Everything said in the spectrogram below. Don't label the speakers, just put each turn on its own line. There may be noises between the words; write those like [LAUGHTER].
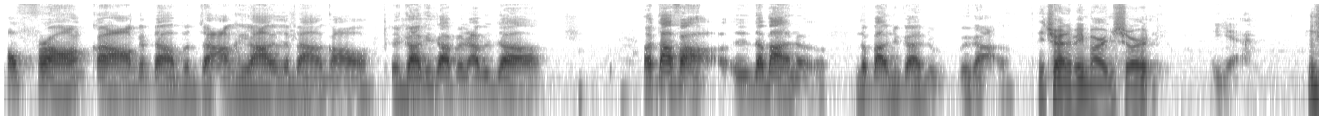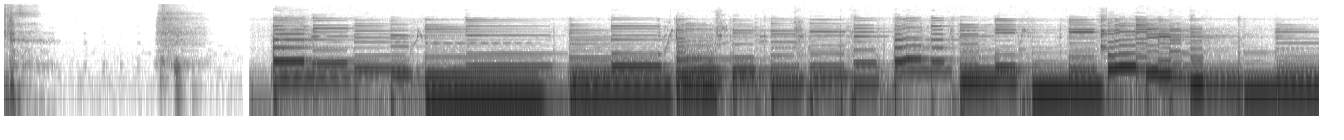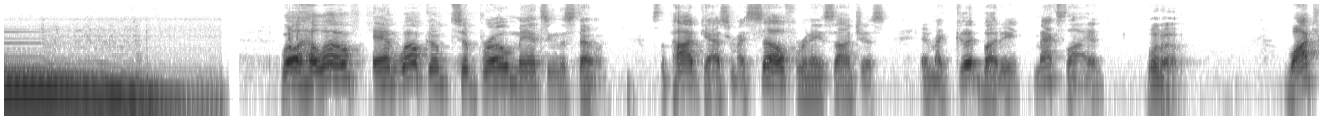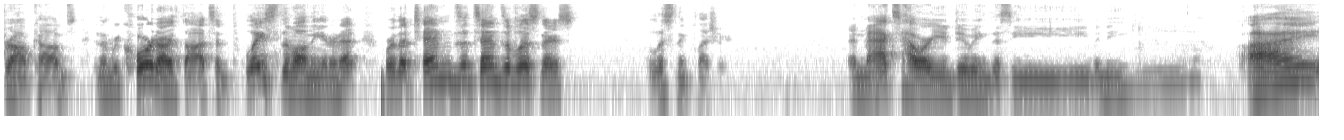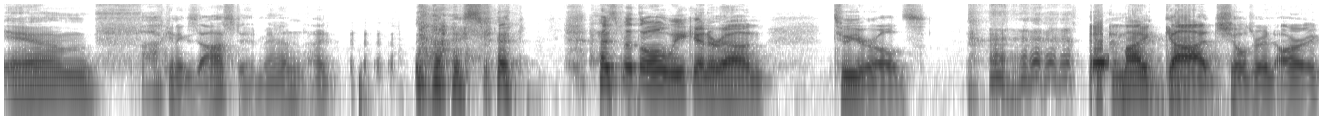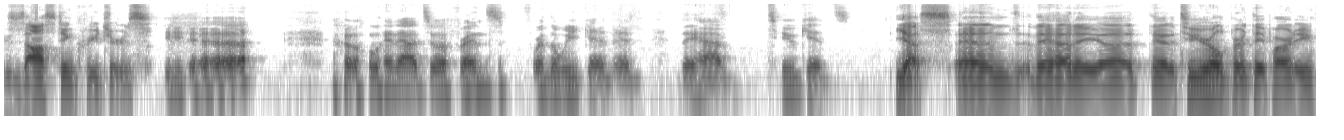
Och Frank, jag dabba dag, jag lebal go. The gagi dabba dabba da. What the fuck? The man, the man you gotta do, we got.
You trying to be Martin Short?
Yeah. [LAUGHS] and welcome to Bro Bromancing the Stone. It's the podcast for myself, Renee Sanchez, and my good buddy, Max Lyon.
What up?
Watch rom coms and then record our thoughts and place them on the internet for the tens and tens of listeners. Listening pleasure. And Max, how are you doing this evening?
I am fucking exhausted, man. I [LAUGHS] I spent [LAUGHS] I spent the whole weekend around two year olds. [LAUGHS] And my God, children are exhausting creatures.
yeah. [LAUGHS] Went out to a friend's for the weekend and they have two kids.
Yes, and they had a uh, they had a two year old birthday party.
